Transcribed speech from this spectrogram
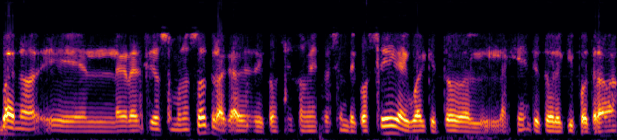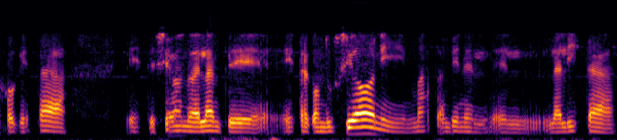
Bueno, el agradecido somos nosotros, acá desde el Consejo de Administración de COSEGA, igual que toda la gente, todo el equipo de trabajo que está este, llevando adelante esta conducción y más también el, la lista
